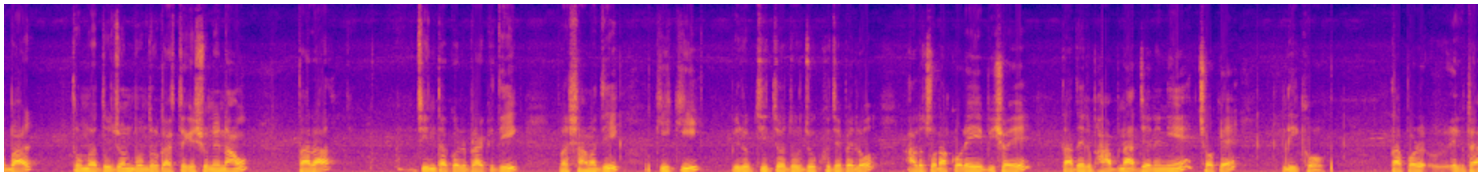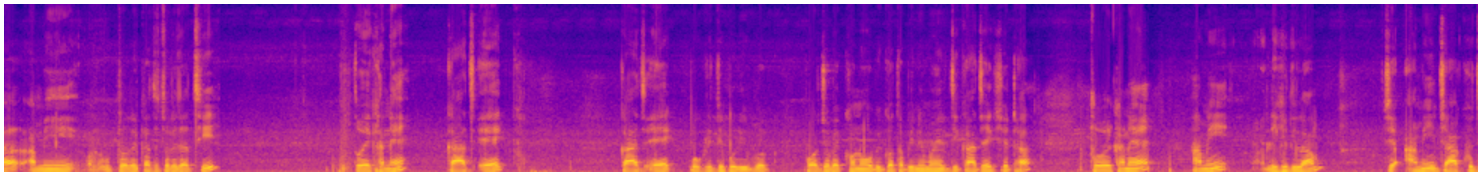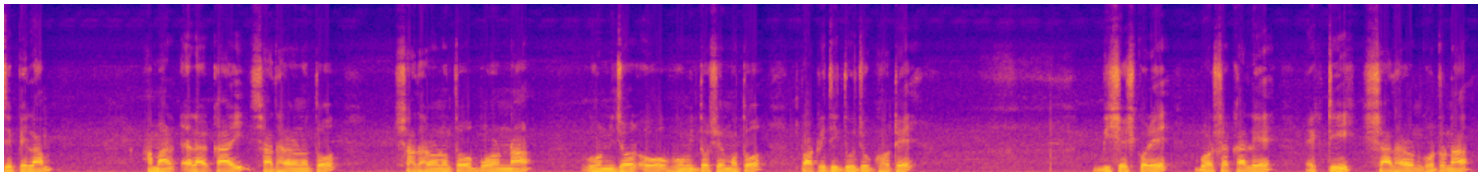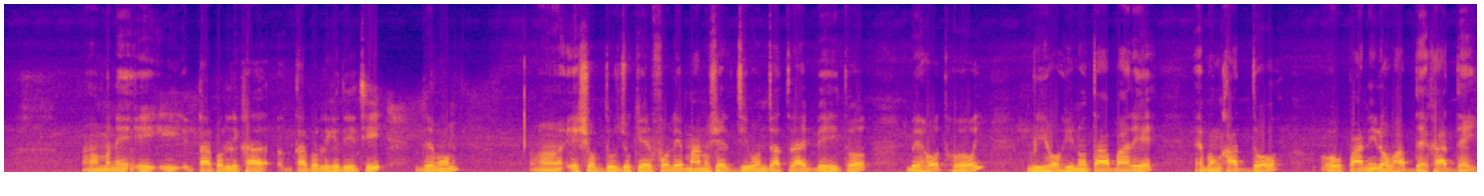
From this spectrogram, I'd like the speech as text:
এবার তোমরা দুজন বন্ধুর কাছ থেকে শুনে নাও, তারা চিন্তা করে প্রাকৃতিক বা সামাজিক কি কি বিরূপ চিত্র, দুর্যোগ খুঁজে পেল? আলোচনা করে এই বিষয়ে তাদের ভাবনা জেনে নিয়ে ছকে লিখো। তারপর এটা আমি উত্তরের কাছে চলে যাচ্ছি। তো এখানে কাজ এক কাজ এক, প্রকৃতি পর্যবেক্ষণ ও অভিজ্ঞতা বিনিময়ের যে কাজ এক সেটা। তো এখানে আমি লিখে দিলাম যে আমি যা খুঁজে পেলাম, আমার এলাকায় সাধারণত সাধারণত বন্যা, ঘূর্ণিঝড় ও ভূমিধসের মতো প্রাকৃতিক দুর্যোগ ঘটে। বিশেষ করে বর্ষাকালে একটি সাধারণ ঘটনা মানে এই, তারপর লেখা, তারপর লিখে দিয়েছি, যেমন এসব দুর্যোগের ফলে মানুষের জীবনযাত্রায় ব্যাহত ব্যাহত হয়। গৃহহীনতা বাড়ে এবং খাদ্য ও পানির অভাব দেখা দেয়।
